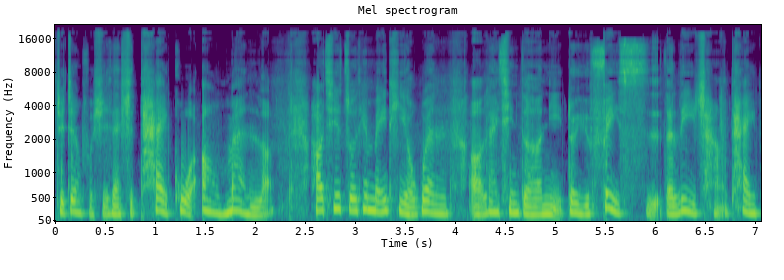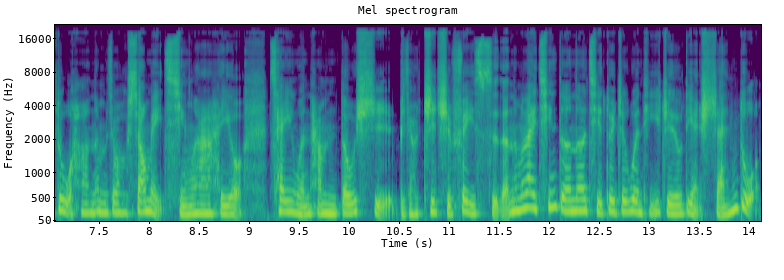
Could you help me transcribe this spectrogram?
这政府实在。”在是太过傲慢了。好，其实昨天媒体有问呃赖清德，你对于废死的立场态度哈，那么就萧美琴啦，还有蔡英文他们都是比较支持废死的。那么赖清德呢，其实对这个问题一直有点闪躲。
